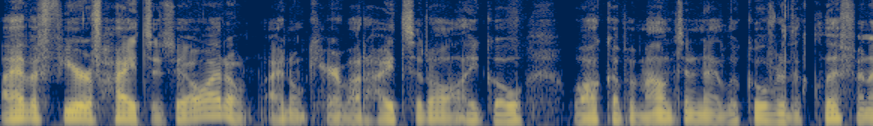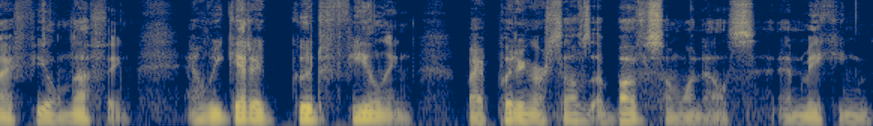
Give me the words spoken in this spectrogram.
I have a fear of heights. I say, oh, I don't, I don't care about heights at all. I go walk up a mountain and I look over the cliff and I feel nothing. And we get a good feeling by putting ourselves above someone else and making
